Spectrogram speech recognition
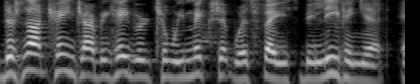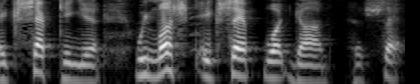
does not change our behavior till we mix it with faith, believing it, accepting it. We must accept what God has said.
